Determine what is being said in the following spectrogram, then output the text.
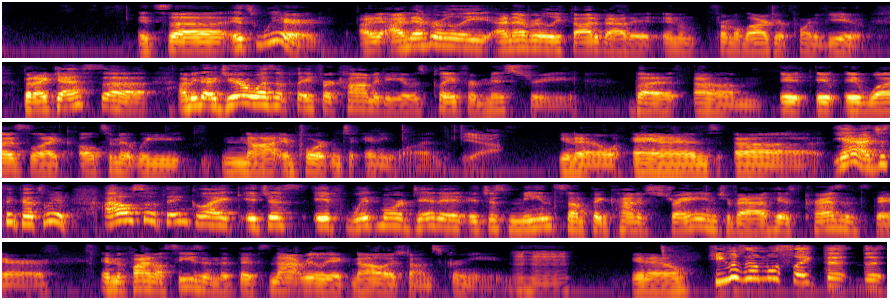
it's uh it's weird. I, I never really I never really thought about it in from a larger point of view. But I guess uh I mean Ajira wasn't played for comedy, it was played for mystery. But um it, it, it was like ultimately not important to anyone. yeah, You know, and uh yeah, I just think that's weird. I also think like it just if Widmore did it, it just means something kind of strange about his presence there in the final season that that's not really acknowledged on screen. hmm You know? He was almost like the the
